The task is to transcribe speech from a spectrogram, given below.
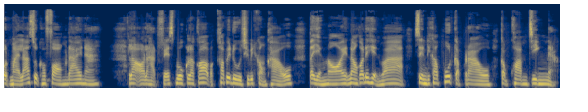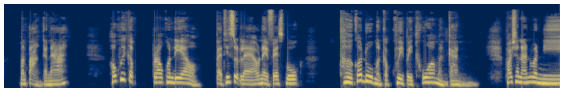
กฎหมายล่าสุดเขาฟ้องได้นะ เราเอารหัส Facebook แล้วก็เข้าไปดูชีวิตของเขา แต่อย่างน้อยน้องก็ได้เห็นว่าสิ่งที่เขาพูดกับเรากับความจริงเนี่ย มันต่างกันนะ เขาคุยกับเราคนเดียว แต่ที่สุดแล้วใน Facebook เธอก็ดูเหมือนกับคุยไปทั่วเหมือนกัน เพราะฉะนั้นวันนี้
